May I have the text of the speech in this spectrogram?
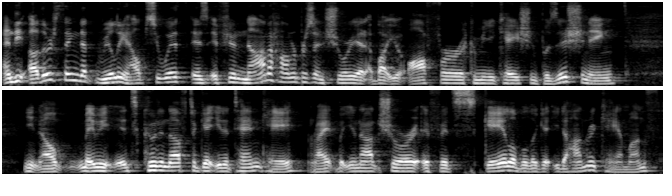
And the other thing that really helps you with is if you're not 100% sure yet about your offer, communication, positioning, you know, maybe it's good enough to get you to 10K, right? But you're not sure if it's scalable to get you to 100K a month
